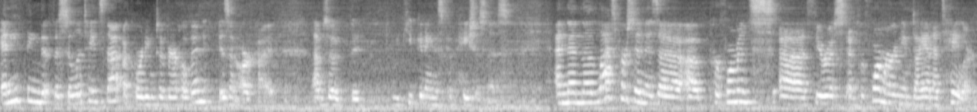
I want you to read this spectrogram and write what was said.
anything that facilitates that, according to Verhoeven, is an archive. Um, so the, we keep getting this capaciousness. And then the last person is a, a performance uh, theorist and performer named Diana Taylor.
